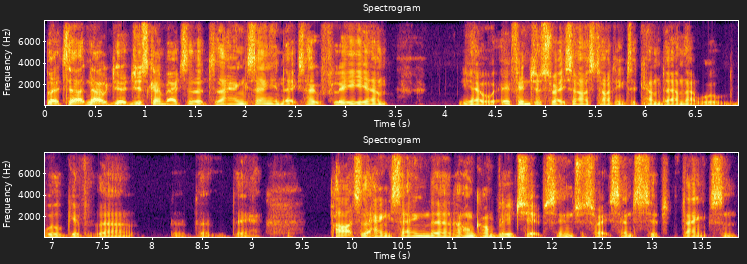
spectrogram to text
But uh, no, just going back to the to the Hang Seng index. Hopefully, um, yeah, if interest rates are starting to come down, that will will give the the, the parts of the Hang Seng, the, the, Hong Kong blue chips, interest rate sensitive banks, and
